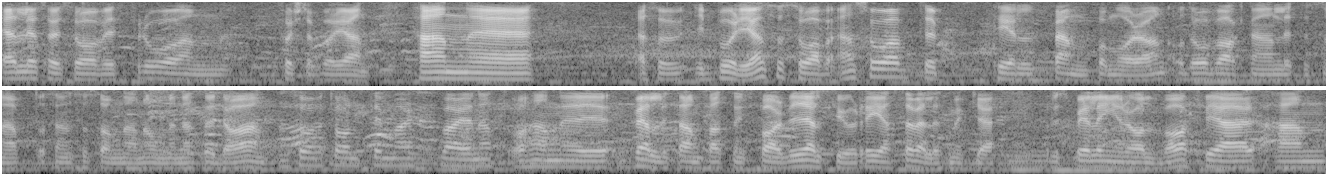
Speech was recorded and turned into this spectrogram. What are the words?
Elliot har ju sovit från första början. Han, eh, alltså i början så sov han sov typ till fem på morgonen och då vaknade han lite snabbt och sen så somnade han om. Men alltså idag, han, sover 12 timmar varje natt och han är väldigt anpassningsbar. Vi älskar ju att resa väldigt mycket. Och det spelar ingen roll vart vi är, han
